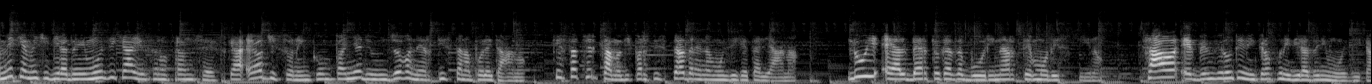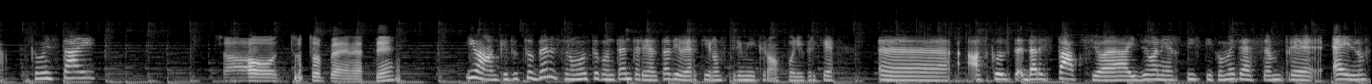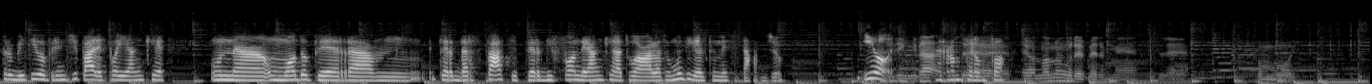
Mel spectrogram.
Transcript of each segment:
Amiche e amici di Raduni Musica, io sono Francesca e oggi sono in compagnia di un giovane artista napoletano che sta cercando di farsi strada nella musica italiana. Lui è Alberto Casaburi, in arte Modestino. Ciao e benvenuti ai microfoni di Raduni Musica. Come stai? Ciao, tutto bene a te? Io anche, tutto bene, sono molto contenta in realtà di averti ai nostri microfoni perché eh, ascolt- dare spazio ai giovani artisti come te sempre è il nostro obiettivo principale, poi anche un, un modo per, um, per, dar spazio e per diffondere anche la tua, la tua musica e il tuo messaggio. Io, per rompere un po'... È un onore per me essere con voi.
